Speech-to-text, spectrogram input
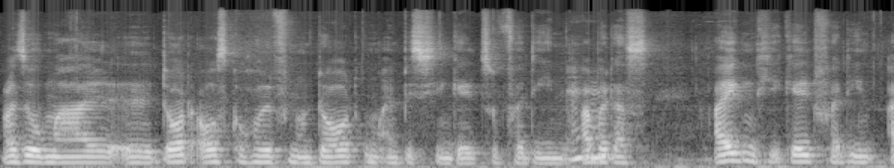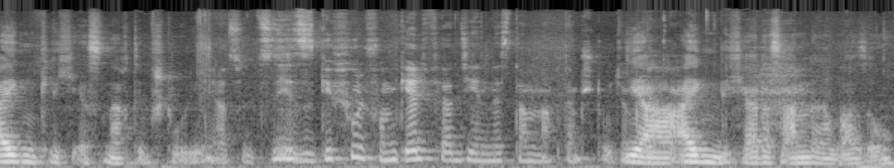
also mal äh, dort ausgeholfen und dort, um ein bisschen Geld zu verdienen. Mhm. Aber das eigentliche Geld verdienen eigentlich erst nach dem Studium. Also dieses Gefühl von Geld verdienen ist dann nach dem Studium. Ja, gekommen. eigentlich, ja, das andere war so.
